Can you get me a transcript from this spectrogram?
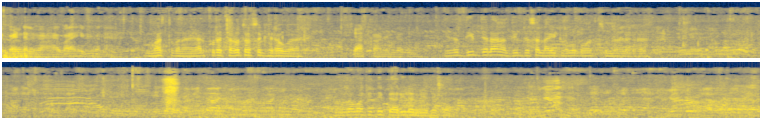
पेंडल में आया बड़ा हेवी बनाया। है मस्त बना है यार पूरा चारों तरफ़ से घिरा हुआ है। क्या कहानी कर ये जो दीप जला ना दीप जैसा लाइट वो बहुत सुंदर लग रहा है। दुर्गा माँ कितनी प्यारी लग रही है देखो।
